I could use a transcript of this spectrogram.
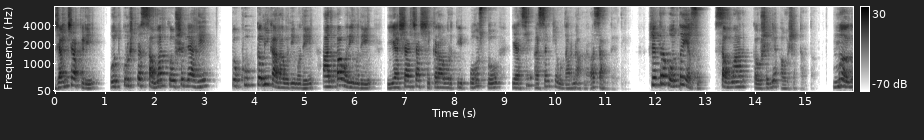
ज्यांच्याकडे उत्कृष्ट संवाद कौशल्य आहे तो खूप कमी कालावधीमध्ये अल्पावधीमध्ये यशाच्या शिखरावरती पोहोचतो याची असंख्य उदाहरणं आपल्याला सांगता येतील. क्षेत्र कोणतंही असो संवाद कौशल्य आवश्यक ठरतं. मग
